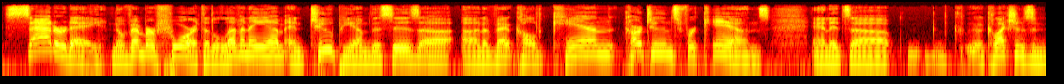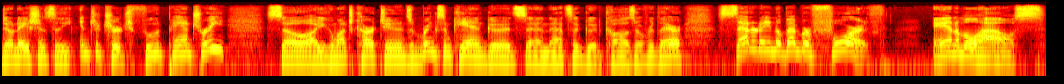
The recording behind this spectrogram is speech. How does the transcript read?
Saturday, November 4th at 11 a.m. and 2 p.m. This is uh, an event called Can Cartoons for Cans. And it's uh, collections and donations to the Interchurch Food Pantry. So uh, you can watch cartoons and bring some canned goods and that's a good cause over there. Saturday, November 4th, Animal House.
